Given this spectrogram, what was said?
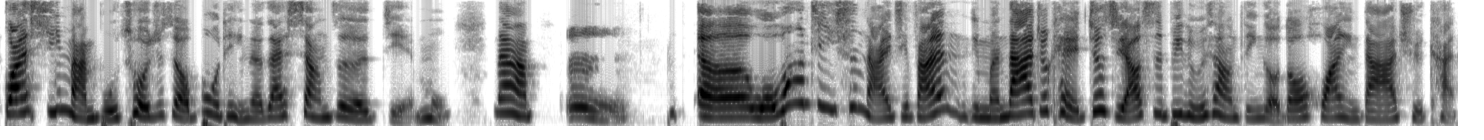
关系蛮不错，就是有不停的在上这个节目。那嗯呃，我忘记是哪一集，反正你们大家就可以，就只要是 B to B 上的 Dingo 都欢迎大家去看。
